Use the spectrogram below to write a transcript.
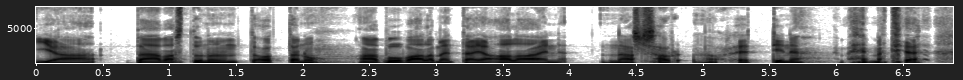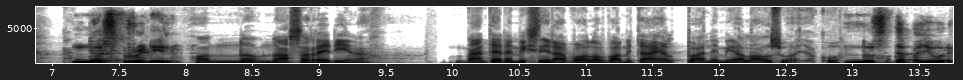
ja päävastuun on nyt ottanut apuvalmentaja Alain Nasreddin, en mä tiedä. Nasreddin. On no, Nasreddin. Mä en tiedä, miksi niillä voi olla vaan mitään helppoa nimiä lausua joku. No sitäpä juuri.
